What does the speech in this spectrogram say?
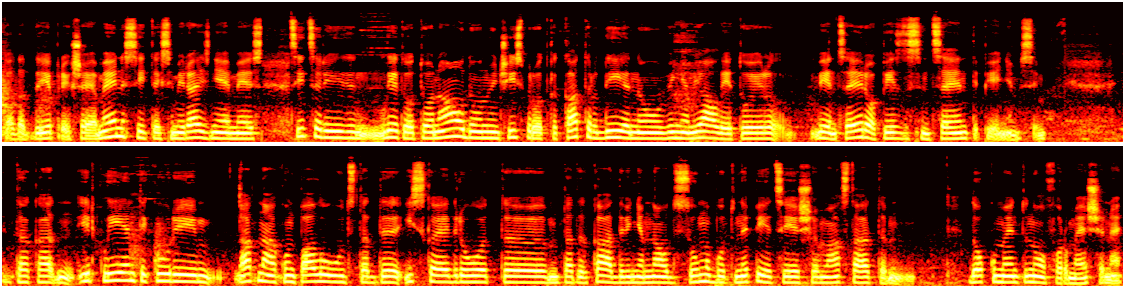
tātad iepriekšējā mēnesī, teiksim, ir aizņēmies. Cits arī lieto to naudu un viņš izprot, ka katru dienu viņam jālieto ir 1,50 eiro, pieņemsim. Tā kā ir klienti, kuri atnāk un palūdz tad izskaidrot, tātad kāda viņam naudas summa būtu nepieciešama atstāt dokumentu noformēšanai.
